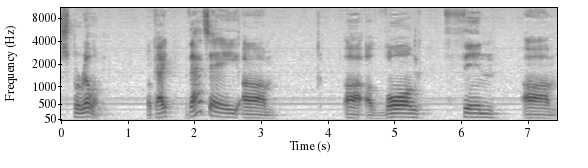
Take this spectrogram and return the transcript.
spirillum. Okay, that's a um, uh, a long, thin, um,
